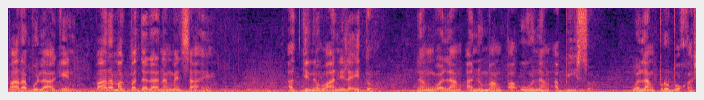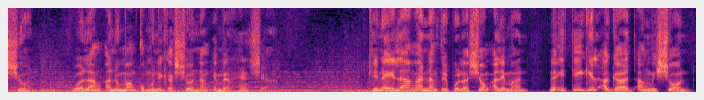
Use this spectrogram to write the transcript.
para bulagin, para magpadala ng mensahe. At ginawa nila ito nang walang anumang paunang abiso, walang provokasyon, walang anumang komunikasyon ng emerhensya. Kinailangan ng tripulasyong Aleman na itigil agad ang misyon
